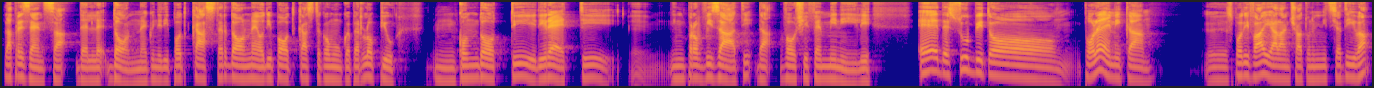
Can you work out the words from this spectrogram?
la presenza delle donne, quindi di podcaster donne o di podcast comunque per lo più mh, condotti, diretti, eh, improvvisati da voci femminili. Ed è subito mh, polemica. Eh, Spotify ha lanciato un'iniziativa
